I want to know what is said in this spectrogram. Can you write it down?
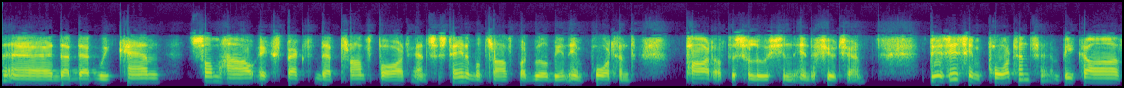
uh, that that we can somehow expect that transport and sustainable transport will be an important part of the solution in the future. This is important because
